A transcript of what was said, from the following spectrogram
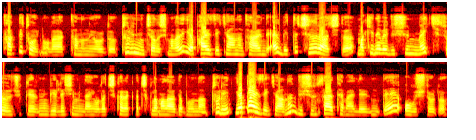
taklit oyunu olarak tanınıyordu. Turing'in çalışmaları yapay zekanın tarihinde elbette çığır açtı. Makine ve düşünmek sözcüklerinin birleşiminden yola çıkarak açıklamalarda bulunan Turing, yapay zekanın düşünsel temellerini de oluşturdu.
